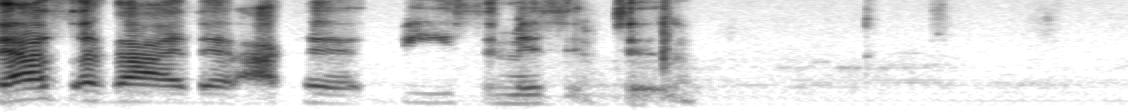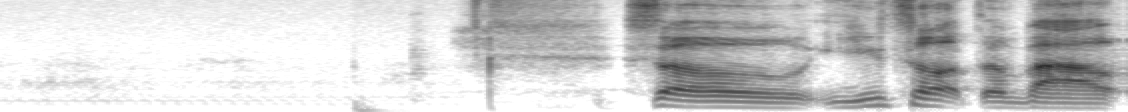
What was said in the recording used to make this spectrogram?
That's a guy that I could be submissive to. So you talked about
